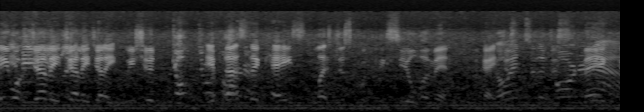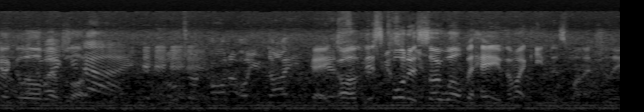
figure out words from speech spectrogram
tell you what, Jelly, Jelly, Jelly, we should, if that's the case, let's just quickly seal them in. Okay, Go just, just make now. a little bit of block. Okay, oh, this corner is so well behaved, I might keep this one actually.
